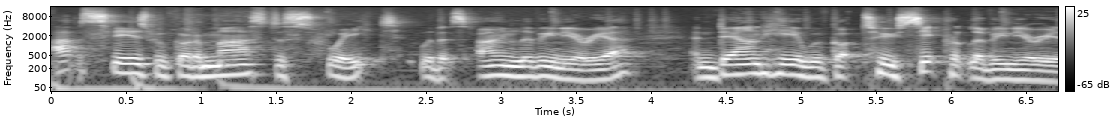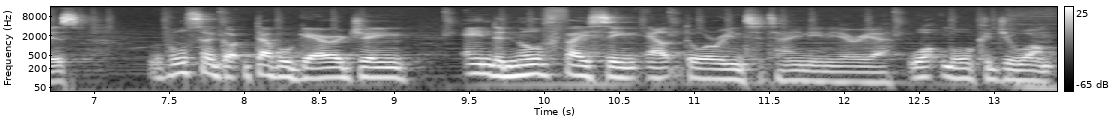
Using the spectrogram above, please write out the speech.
Upstairs we've got a master suite with its own living area and down here we've got two separate living areas. We've also got double garaging and a north facing outdoor entertaining area. What more could you want?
